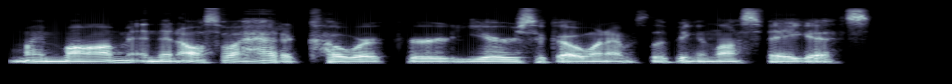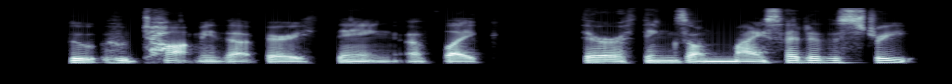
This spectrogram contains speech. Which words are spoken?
my mom. And then also I had a coworker years ago when I was living in Las Vegas who who taught me that very thing of like there are things on my side of the street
